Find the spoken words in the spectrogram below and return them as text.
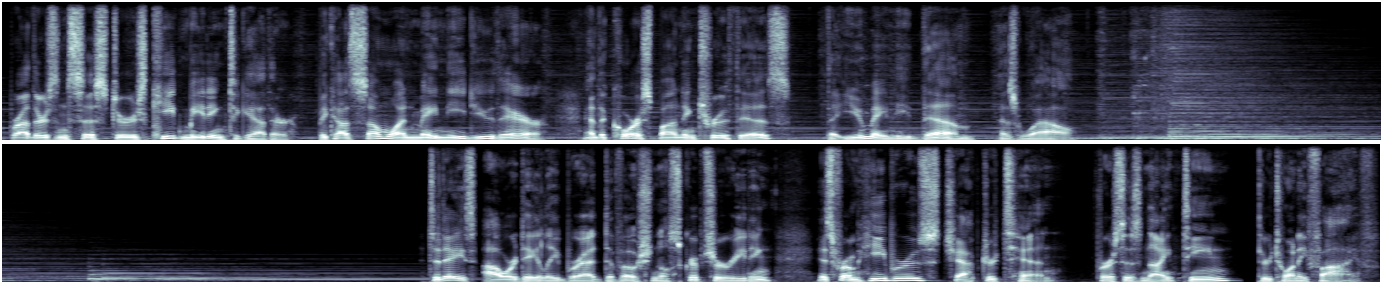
Brothers and sisters, keep meeting together because someone may need you there, and the corresponding truth is that you may need them as well. Today's Our Daily Bread devotional scripture reading is from Hebrews chapter 10, verses 19 through 25.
